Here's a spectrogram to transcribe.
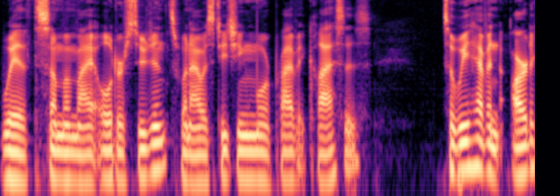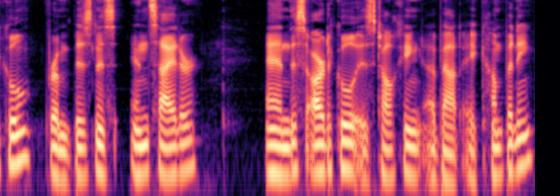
with some of my older students when I was teaching more private classes. So we have an article from Business Insider, and this article is talking about a company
